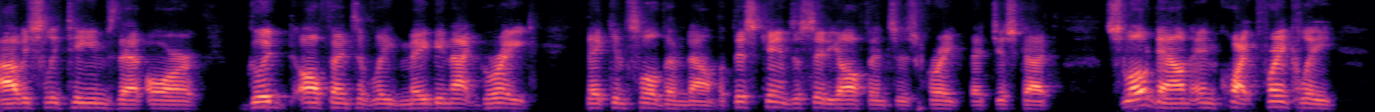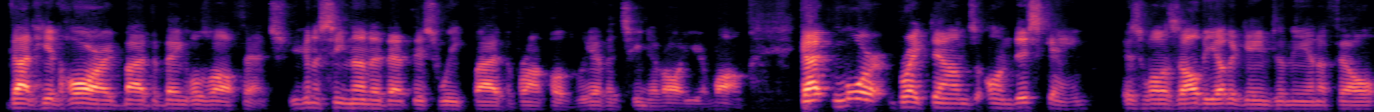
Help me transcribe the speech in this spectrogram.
Obviously, teams that are good offensively, maybe not great, they can slow them down. But this Kansas City offense is great that just got slowed down. And quite frankly, got hit hard by the Bengals offense. You're going to see none of that this week by the Broncos. We haven't seen it all year long. Got more breakdowns on this game as well as all the other games in the NFL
